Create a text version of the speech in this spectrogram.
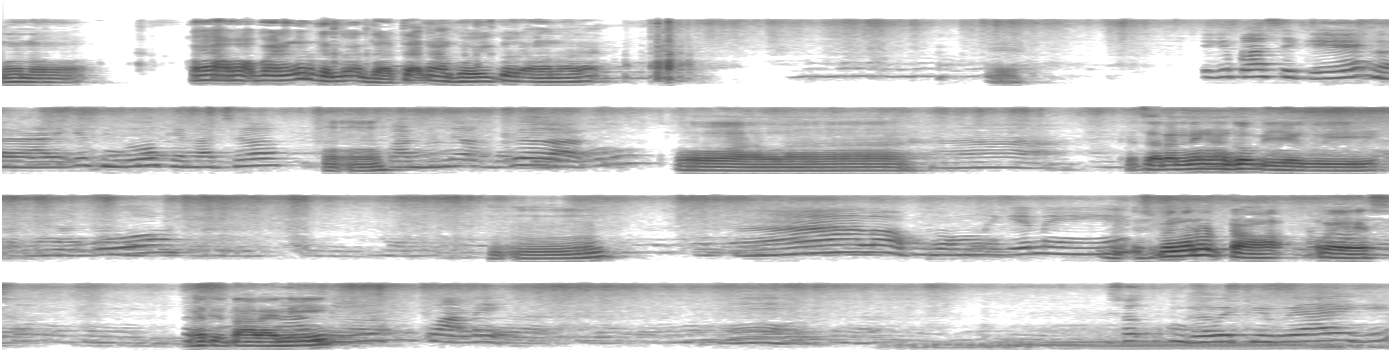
Ngono. Kaya awak pengen kan tuwek dadak nganggo iku lak ngono rek. Iki plastik ya, nah iki tinggal gen aja Heeh. lambene reget. Oh alah. Nah, Kecarane nganggo piye kuwi? Heeh. Nah, lobong nih gini. Wis ngono tok, wis. Wis ditaleni. Kuali. Nih. Sok gawe dhewe ae iki,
